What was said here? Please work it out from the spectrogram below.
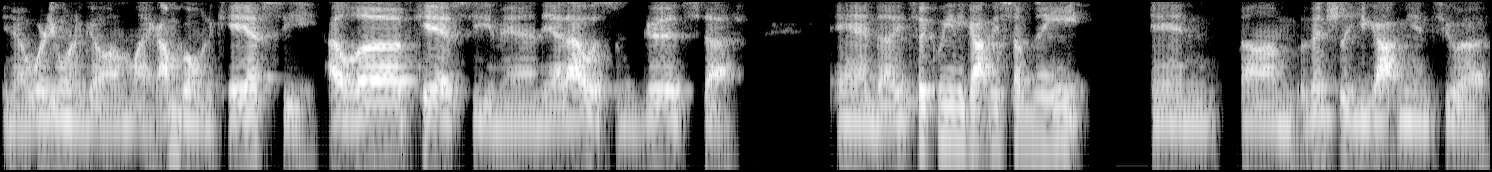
You know, where do you want to go? I'm like, I'm going to KFC. I love KFC, man. Yeah, that was some good stuff. And uh, he took me and he got me something to eat. And um, eventually he got me into a,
